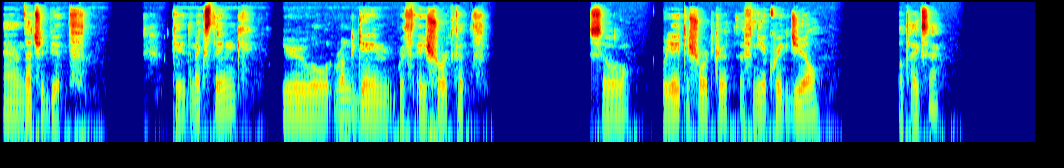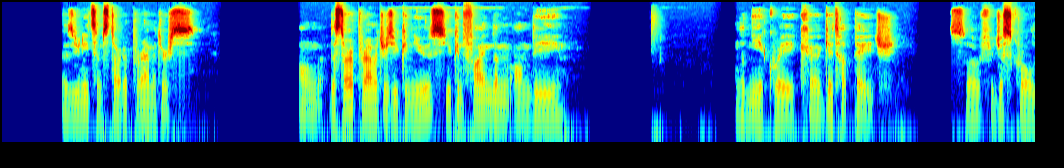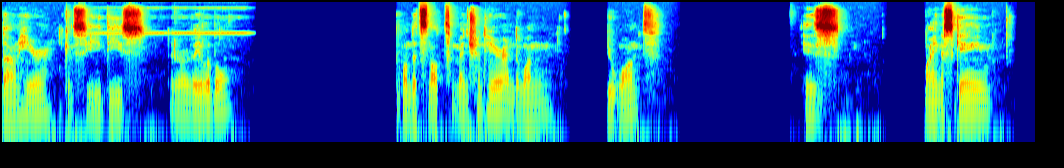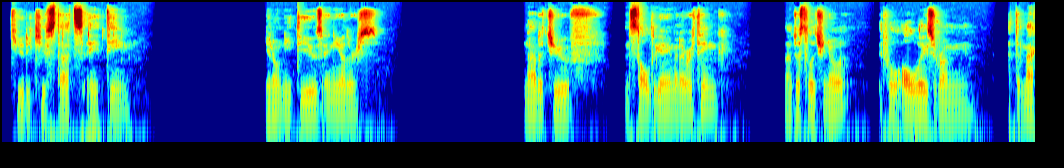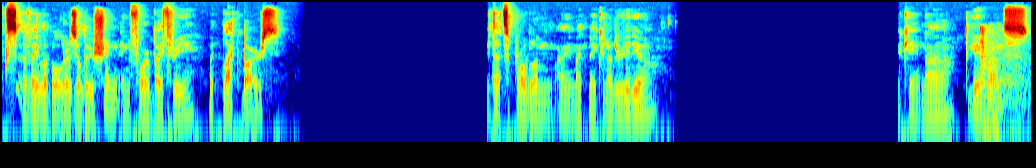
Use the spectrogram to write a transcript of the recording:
And that should be it. Okay, the next thing, you will run the game with a shortcut. So create a shortcut of neaquakegl.exe because you need some startup parameters on the startup parameters you can use, you can find them on the on the Neaquake uh, GitHub page. So if you just scroll down here, you can see these that are available. The one that's not mentioned here and the one you want is minus game qdq stats 18. You don't need to use any others. Now that you've installed the game and everything, uh, just to let you know, it will always run at the max available resolution in 4x3 with black bars. If that's a problem, I might make another video. Okay, now the game runs.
